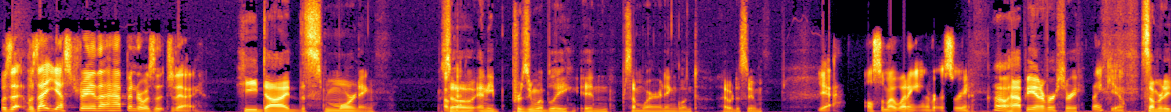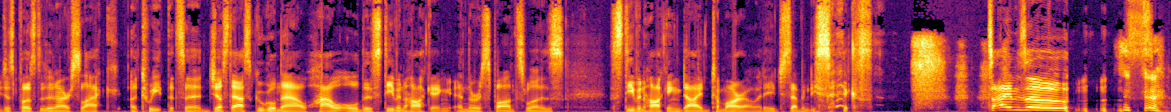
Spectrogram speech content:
Was that was that yesterday that happened, or was it today? he died this morning. So, Okay. and he presumably in somewhere in England, I would assume. Yeah. Also, my wedding anniversary. Oh, happy anniversary! Thank you. Somebody just posted in our Slack a tweet that said, "Just ask Google now how old is Stephen Hawking," and the response was, "Stephen Hawking died tomorrow at age 76." Time zone.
